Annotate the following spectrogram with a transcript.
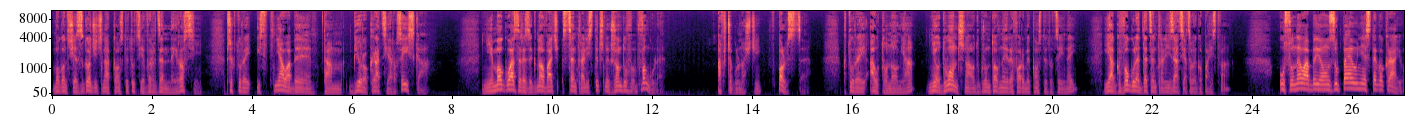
mogąc się zgodzić na konstytucję w rdzennej Rosji, przy której istniałaby tam biurokracja rosyjska, nie mogła zrezygnować z centralistycznych rządów w ogóle, a w szczególności w Polsce, której autonomia, nieodłączna od gruntownej reformy konstytucyjnej, jak w ogóle decentralizacja całego państwa, usunęłaby ją zupełnie z tego kraju.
